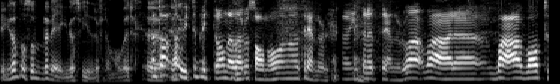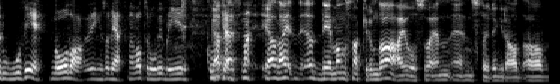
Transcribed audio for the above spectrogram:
ikke sant? Og så beveger vi oss videre fremover. Men ta, Eh, ta ja. utdyp litt det der du sa nå, 3.0. eh, Internett 3.0. Hva, hva, er, eh, hva, hva tror vi nå, da? Ingen som vet, men hva tror vi blir konsekvensene? Ja, nei, det- Det man snakker om da, er jo også en, en større grad av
